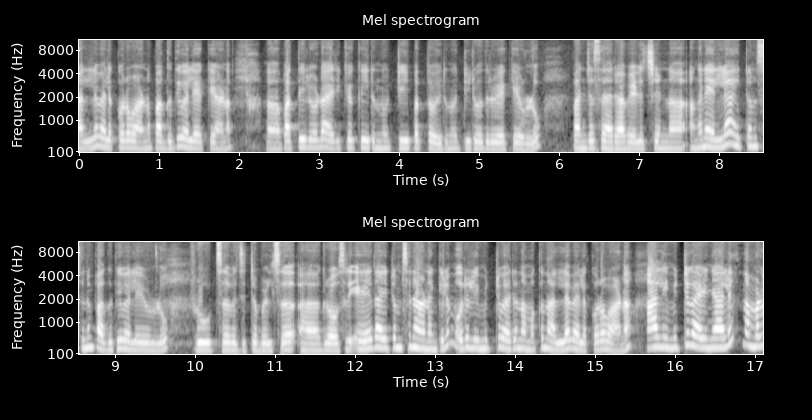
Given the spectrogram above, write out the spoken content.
നല്ല വിലക്കുറവാണ്. പകുതി വിലയൊക്കെയാണ്. പത്തിലൂടെ അരിക്കൊക്കെ ഇരുന്നൂറ്റി പത്തോ ഇരുന്നൂറ്റി ഇരുപത് രൂപയൊക്കെ ഉള്ളൂ. പഞ്ചസാര വെളിച്ചെണ്ണ അങ്ങനെ എല്ലാ ഐറ്റംസിനും പകുതി വിലയുള്ളൂ. ഫ്രൂട്ട്സ് വെജിറ്റബിൾസ് ഗ്രോസറി ഏത് ഐറ്റംസിനാണെങ്കിലും ഒരു ലിമിറ്റ് വരെ നമുക്ക് നല്ല വിലക്കുറവാണ്. ആ ലിമിറ്റ് കഴിഞ്ഞാൽ നമ്മൾ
